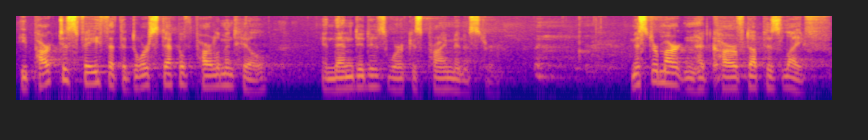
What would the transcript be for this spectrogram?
He parked his faith at the doorstep of Parliament Hill and then did his work as Prime Minister. Mr. Martin had carved up his life.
